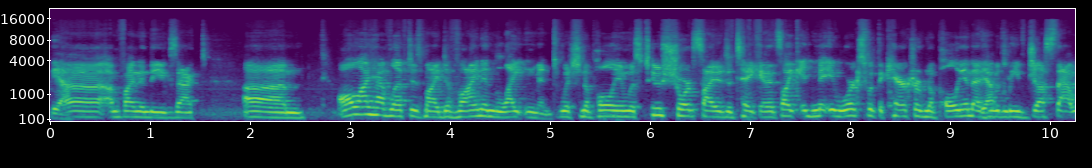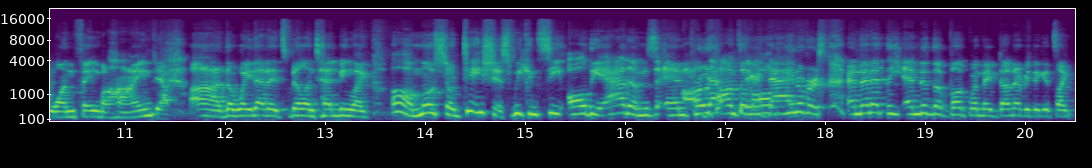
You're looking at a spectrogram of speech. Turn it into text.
yeah uh, I'm finding the exact. Um, all I have left is my divine enlightenment, which Napoleon was too short sighted to take. And it's like it, it works with the character of Napoleon that Yep. he would leave just that one thing behind. Yep. Uh, the way that it's Bill and Ted being like, oh, most audacious. We can see all the atoms and Oh, that- protons of dude, all that- the universe. And then at the end of the book, when they've done everything, it's like,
